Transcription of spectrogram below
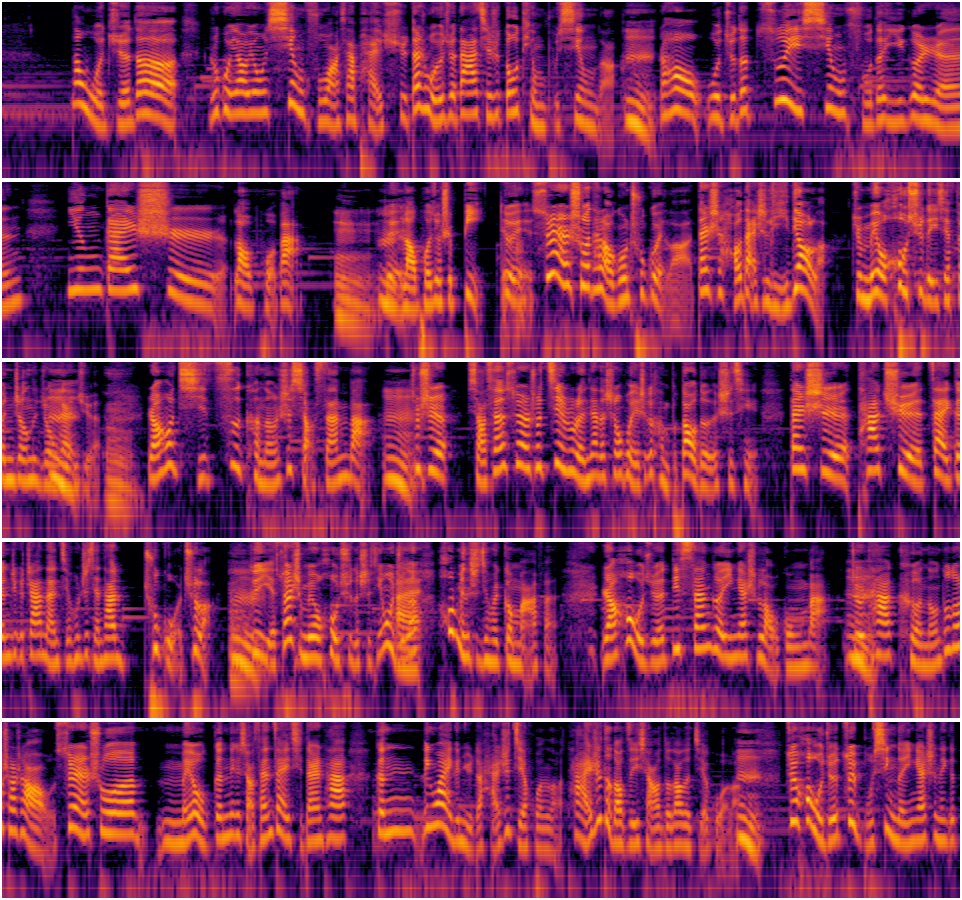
那我觉得，如果要用幸福往下排序，但是我又觉得大家其实都挺不幸的，嗯。然后我觉得最幸福的一个人应该是老婆吧，嗯，对，老婆就是 B，对。虽然说她老公出轨了，但是好歹是离掉了。就没有后续的一些纷争的这种感觉，嗯，然后其次可能是小三吧，嗯，就是小三虽然说介入人家的生活也是个很不道德的事情，但是他却在跟这个渣男结婚之前他出国去了，嗯，对，也算是没有后续的事情，因为我觉得后面的事情会更麻烦。然后我觉得第三个应该是老公吧，就是他可能多多少少虽然说没有跟那个小三在一起，但是他跟另外一个女的还是结婚了，他还是得到自己想要得到的结果了，嗯，最后我觉得最不幸的应该是那个。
